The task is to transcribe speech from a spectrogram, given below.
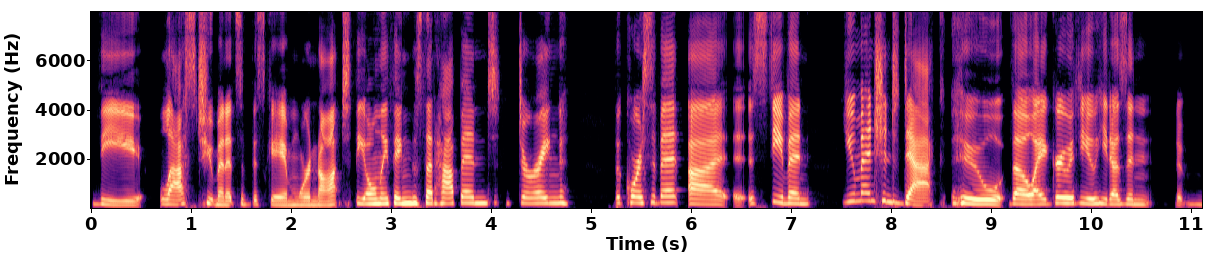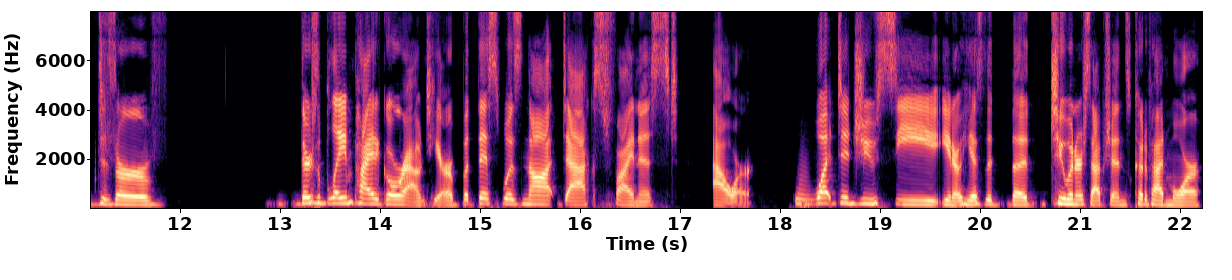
the last two minutes of this game were not the only things that happened during the course of it. Uh, Steven, you mentioned Dak, who, though I agree with you, he doesn't deserve. There's a blame pie to go around here, but this was not Dak's finest hour. What did you see? You know, he has the the two interceptions, could have had more.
